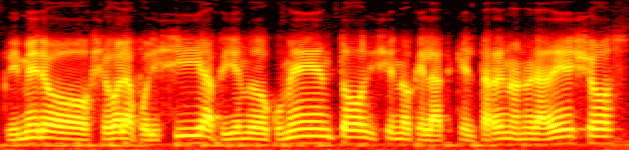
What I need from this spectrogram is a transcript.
primero llegó la policía pidiendo documentos, diciendo que, el terreno no era de ellos,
